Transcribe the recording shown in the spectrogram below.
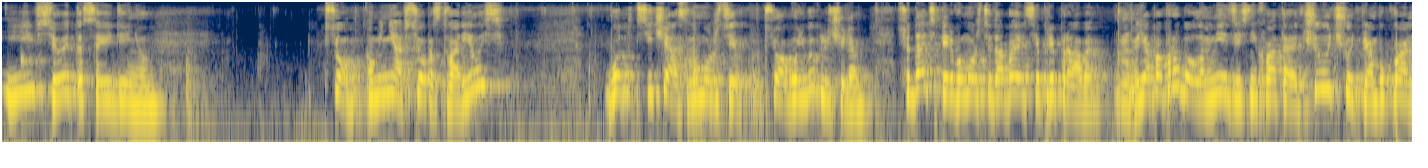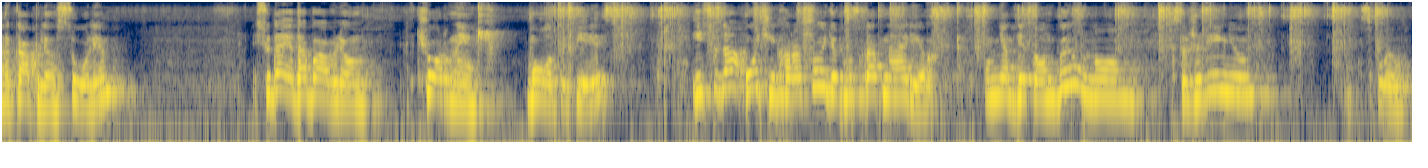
И все это соединю. Все, у меня все растворилось. Вот сейчас вы можете, все, огонь выключили. Сюда теперь вы можете добавить все приправы. Я попробовала, мне здесь не хватает чуть-чуть, прям буквально капля соли. Сюда я добавлю черный молотый перец. И сюда очень хорошо идет мускатный орех. У меня где-то он был, но, к сожалению, всплыл.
